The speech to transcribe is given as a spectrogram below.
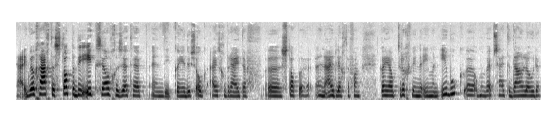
Nou, ik wil graag de stappen die ik zelf gezet heb, en die kan je dus ook uitgebreid uh, stappen en uitleg daarvan, kan je ook terugvinden in mijn e-book uh, op mijn website te downloaden.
